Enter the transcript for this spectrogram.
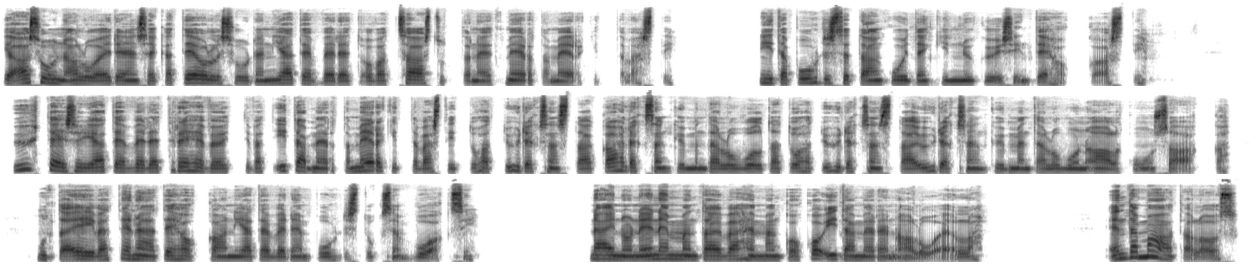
ja asuinalueiden sekä teollisuuden jätevedet ovat saastuttaneet merta merkittävästi. Niitä puhdistetaan kuitenkin nykyisin tehokkaasti. Yhteisöjätevedet rehevöittivät Itämerta merkittävästi 1980-luvulta 1990-luvun alkuun saakka, mutta eivät enää tehokkaan jäteveden puhdistuksen vuoksi. Näin on enemmän tai vähemmän koko Itämeren alueella. Entä maatalous?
